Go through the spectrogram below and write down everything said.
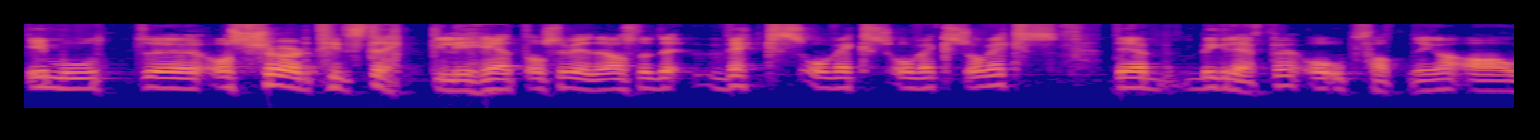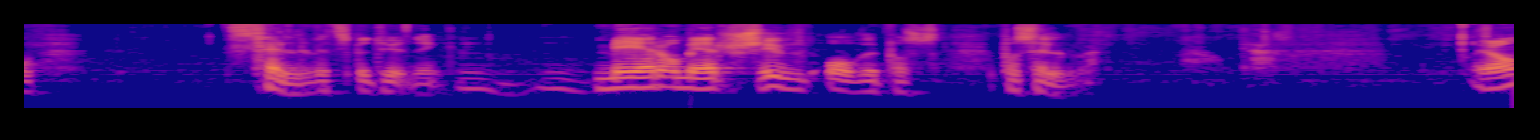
imot uh, og sjøltilstrekkelighet osv. Altså det veks og veks og veks og veks, det begrepet og oppfatninga av selvets betydning. Mer og mer skyvd over på, på selve. Ja.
